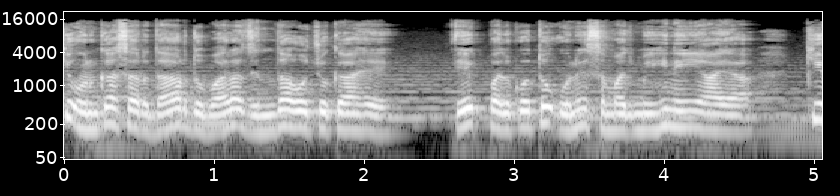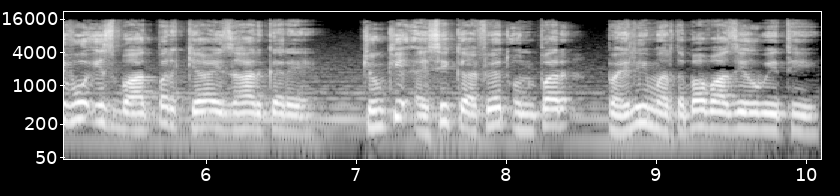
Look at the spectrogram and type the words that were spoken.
कि उनका सरदार दोबारा ज़िंदा हो चुका है। एक पल को तो उन्हें समझ में ही नहीं आया कि वो इस बात पर क्या इजहार करें, क्योंकि ऐसी कैफियत उन पर पहली मर्तबा वाजी हुई थी।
